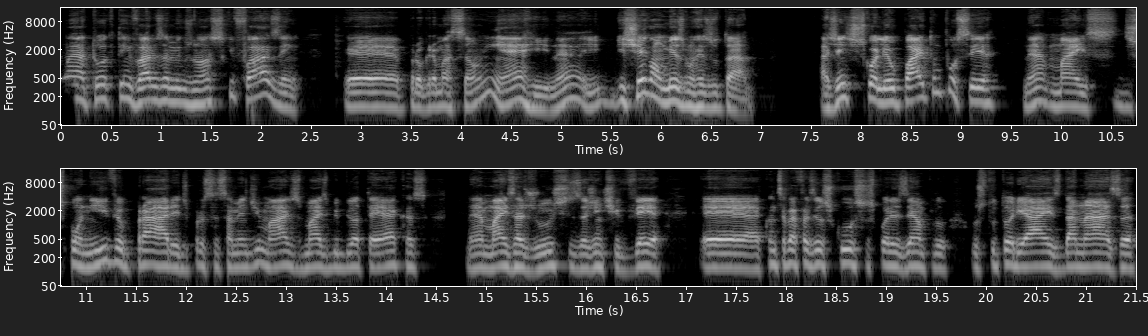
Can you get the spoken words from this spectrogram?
não é à toa que tem vários amigos nossos que fazem é, programação em R, né? E, e chegam ao mesmo resultado. A gente escolheu o Python por ser né, mais disponível para a área de processamento de imagens, mais bibliotecas, né, mais ajustes. A gente vê é, quando você vai fazer os cursos, por exemplo, os tutoriais da NASA,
